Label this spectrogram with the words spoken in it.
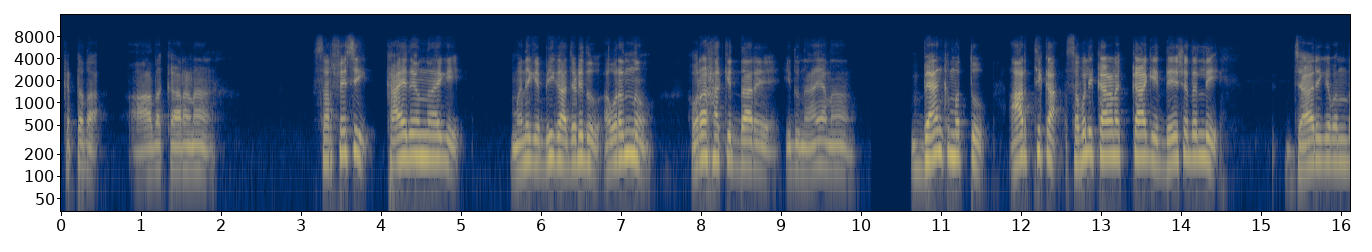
ಕಟ್ಟದ ಆದ ಕಾರಣ ಸರ್ಫೇಸಿ ಕಾಯ್ದೆಯನ್ನಾಗಿ ಮನೆಗೆ ಬೀಗ ಜಡಿದು ಅವರನ್ನು ಹೊರಹಾಕಿದ್ದಾರೆ. ಇದು ನ್ಯಾಯನಾ? ಬ್ಯಾಂಕ್ ಮತ್ತು ಆರ್ಥಿಕ ಸಬಲೀಕರಣಕ್ಕಾಗಿ ದೇಶದಲ್ಲಿ ಜಾರಿಗೆ ಬಂದ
